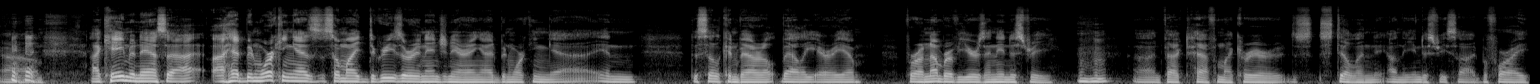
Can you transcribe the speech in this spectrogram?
Um, I came to NASA. I, I had been working as so my degrees are in engineering. I'd been working uh, in the Silicon Valley area for a number of years in industry. Uh, in fact, half of my career is still in on the industry side before I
